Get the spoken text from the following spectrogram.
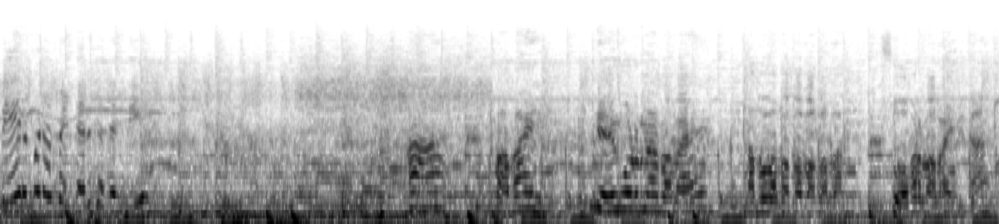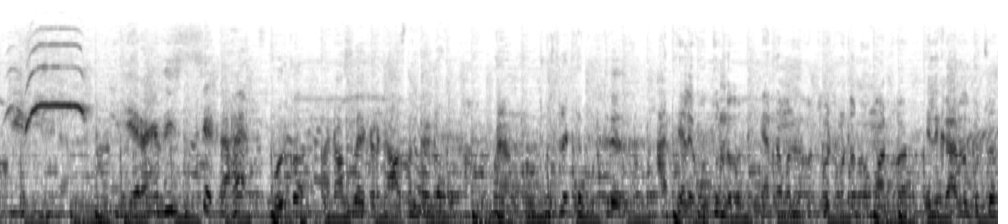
పేరు కూడా పెట్టారు కదండి ఆ, బాబాయ్ నేను కూడా ఉన్నాను బాబాయ్ అబ్బబ్బబ్బబ్బబ్బబ్బ. సూపర్ బాబాయ్ ఎరగ తీసేట ఊరుకో నాకు అసలు ఇక్కడ కాదంటాను చూసినట్టు గుర్తులేదు అంతేలే గుర్తుండదు ఎంతమంది గుర్తుపెట్టుకుంటారు నువ్వు మాత్రం వెళ్ళి కార్లో కూర్చో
